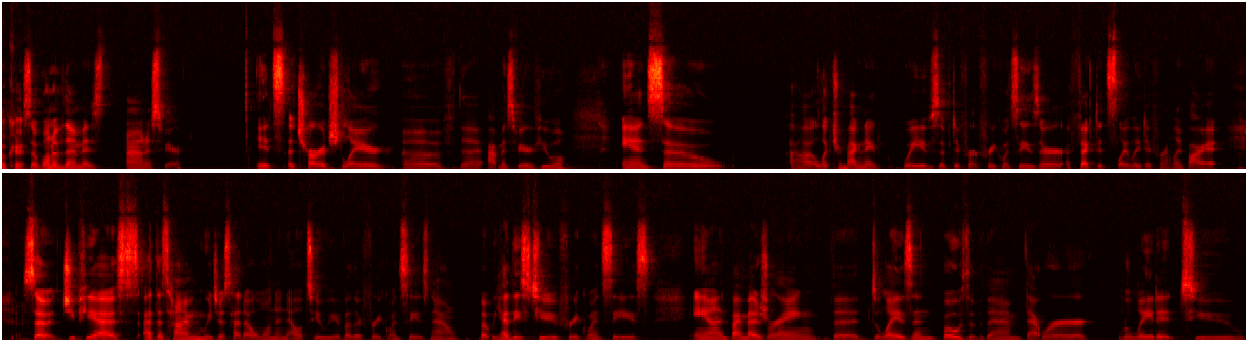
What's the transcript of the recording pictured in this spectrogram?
Okay. So one of them is ionosphere. It's a charged layer of the atmosphere, if you will. And so uh, electromagnetic waves of different frequencies are affected slightly differently by it. Okay. So GPS, at the time we just had L1 and L2. We have other frequencies now, but we had these two frequencies, and by measuring the delays in both of them that were related to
